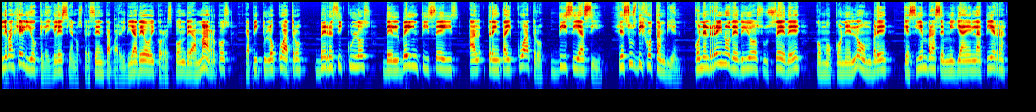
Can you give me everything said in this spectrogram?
El Evangelio que la Iglesia nos presenta para el día de hoy corresponde a Marcos capítulo 4 versículos del 26 al 34. Dice así, Jesús dijo también, con el reino de Dios sucede como con el hombre que siembra semilla en la tierra,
